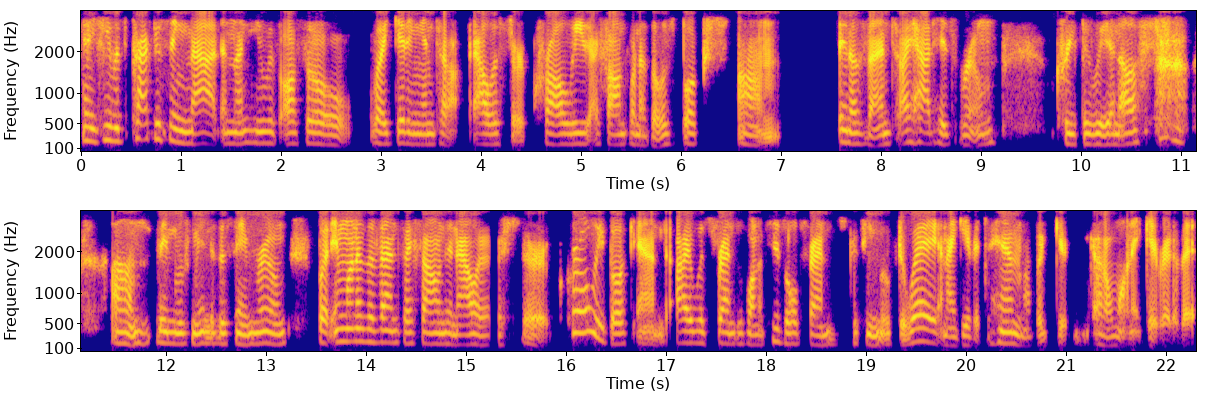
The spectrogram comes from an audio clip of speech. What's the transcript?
and he was practicing that, and then he was also like getting into Aleister Crowley. I found one of those books um, in a vent. I had his room, creepily enough. um, they moved me into the same room. But in one of the vents, I found an Aleister Crowley book, and I was friends with one of his old friends because he moved away, and I gave it to him. I was like, I don't want it, get rid of it.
